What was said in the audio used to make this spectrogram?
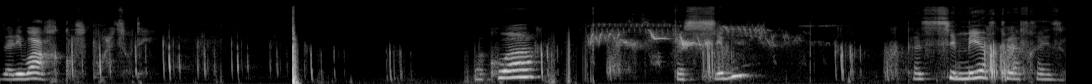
Vous allez voir quand je pourrai sauter. Bah quoi? C'est bon c'est meilleur que la fraise.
